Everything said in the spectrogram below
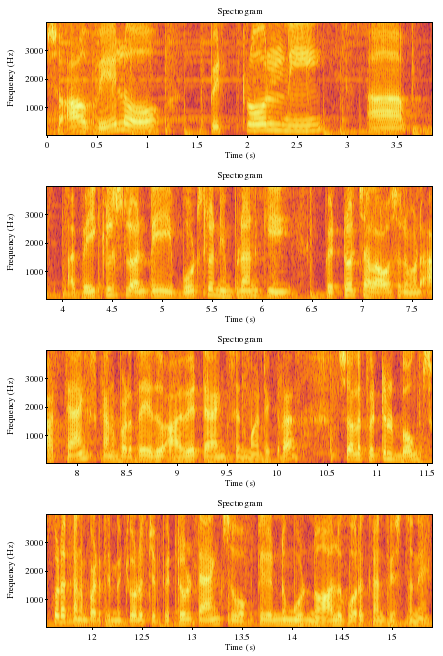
సో ఆ వేలో పెట్రోల్ని ఆ వెహికల్స్లో అంటే ఈ బోట్స్లో నింపడానికి పెట్రోల్ చాలా అవసరం అనమాట ఆ ట్యాంక్స్ కనపడతాయి. ఏదో అవే ట్యాంక్స్ అనమాట ఇక్కడ. సో అలా పెట్రోల్ బంక్స్ కూడా కనపడతాయి. మీరు చూడొచ్చు. పెట్రోల్ ట్యాంక్స్ ఒకటి రెండు మూడు నాలుగు వరకు కనిపిస్తున్నాయి.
